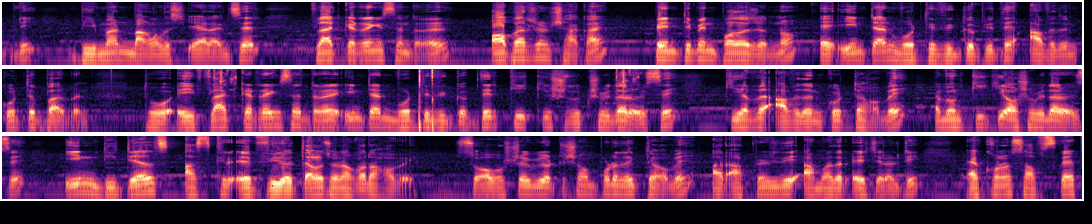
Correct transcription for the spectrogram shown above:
আপনি বিমান বাংলাদেশ এয়ারলাইন্সের ফ্লাইট ক্যাটারিং সেন্টারের অপারেশন শাখায় পেন্টিমেন্ট পদের জন্য এই ইন্টার্ন ভর্তি বিজ্ঞপ্তিতে আবেদন করতে পারবেন। তো এই ফ্লাইট ক্যাটারিং সেন্টারের ইন্টার্ন ভর্তি বিজ্ঞপ্তির কী কী সুযোগ সুবিধা রয়েছে, কীভাবে আবেদন করতে হবে এবং কী কী অসুবিধা রয়েছে ইন ডিটেলস আজকের এই ভিডিওতে আলোচনা করা হবে। সো অবশ্যই ভিডিওটি সম্পূর্ণ দেখতে হবে। আর আপনি যদি আমাদের এই চ্যানেলটি এখনও সাবস্ক্রাইব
